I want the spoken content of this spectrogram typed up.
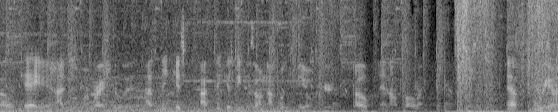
Okay, and I just went right through it. I think it's I think it's because I'm not supposed to be over here. Oh, and I'm falling. Yep, here we are.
